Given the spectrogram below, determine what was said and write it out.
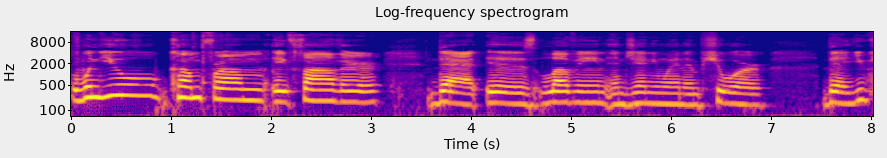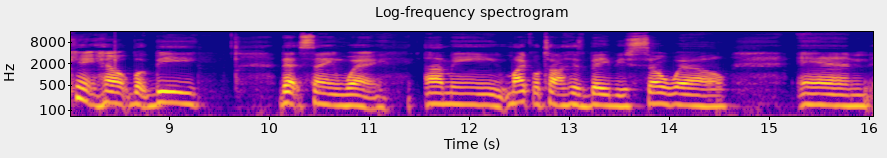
when you come from a father that is loving and genuine and pure, then you can't help but be that same way. I mean, Michael taught his babies so well, and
